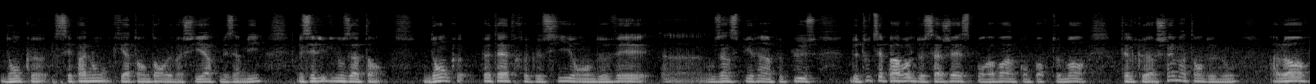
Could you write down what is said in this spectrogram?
Donc euh, c'est pas nous qui attendons le Mashiach, mes amis, mais c'est lui qui nous attend. Donc peut-être que si on devait euh, nous inspirer un peu plus de toutes ces paroles de sagesse pour avoir un comportement tel que Hachem attend de nous, alors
